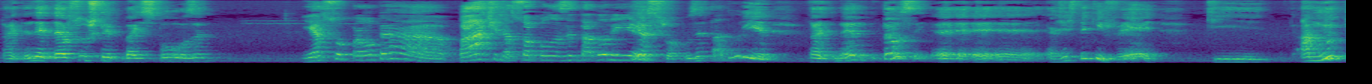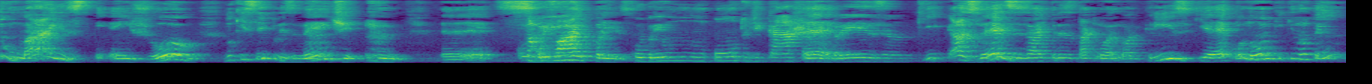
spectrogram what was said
tá entendendo? É o sustento da esposa. E a sua própria parte da sua aposentadoria. E a sua aposentadoria. Tá entendendo? Então, assim, é, é, é, é a gente tem que ver que há muito mais em jogo do que simplesmente é, salvar a empresa. Cobrir um, ponto de caixa é, da empresa. Que às vezes a empresa está com uma, uma, crise que é econômica e que não tem.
